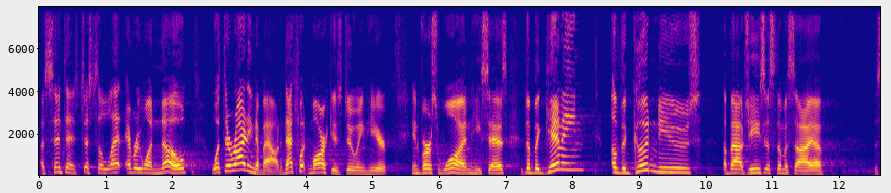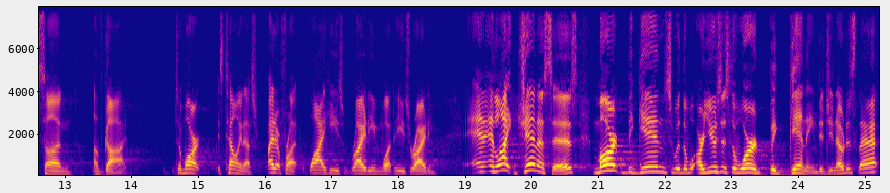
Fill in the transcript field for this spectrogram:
a sentence just to let everyone know what they're writing about. And that's what Mark is doing here. In verse 1, he says, The beginning of the good news about Jesus the Messiah, the Son of God. So, Mark is telling us right up front why he's writing what he's writing. And, and, like Genesis, Mark begins with the or uses the word beginning. Did you notice that?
